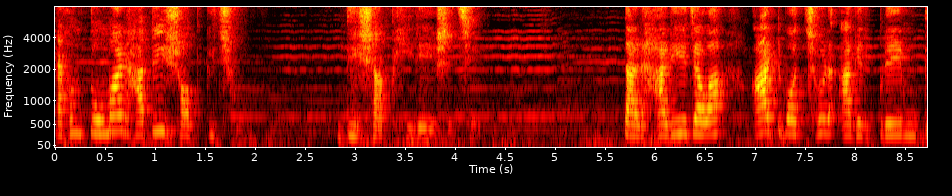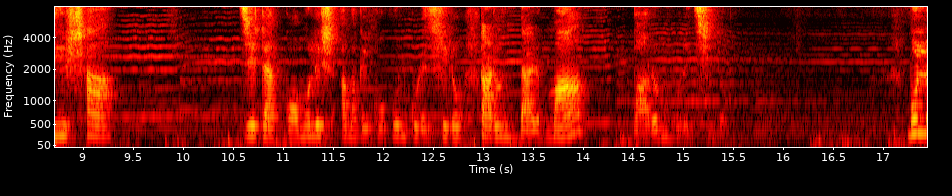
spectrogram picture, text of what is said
এখন তোমার হাতেই সব কিছু দিশা ফিরে এসেছে। তার হারিয়ে যাওয়া আট বছর আগের প্রেম দিশা, যেটা কমলেশ আমাকে গোপন করেছিল, কারণ তার মা বারণ করেছিল। বলল,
